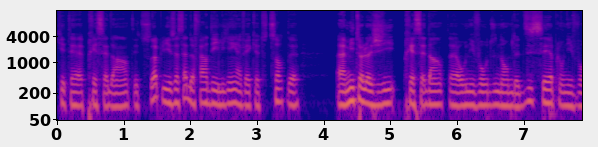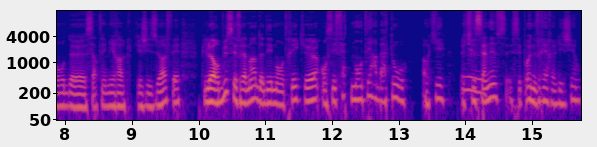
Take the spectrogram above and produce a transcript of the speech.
qui étaient précédentes et tout ça. Puis ils essaient de faire des liens avec toutes sortes de mythologies précédentes au niveau du nombre de disciples, au niveau de certains miracles que Jésus a fait. Puis leur but, c'est vraiment de démontrer qu'on s'est fait monter en bateau. OK? Le Mm. christianisme, c'est- pas une vraie religion.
